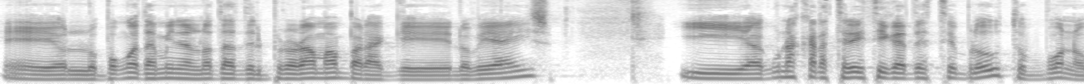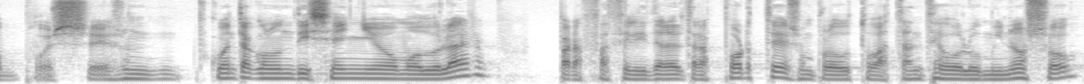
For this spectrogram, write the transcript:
eh, os lo pongo también en las notas del programa para que lo veáis. Y algunas características de este producto, bueno, pues es un, cuenta con un diseño modular para facilitar el transporte, es un producto bastante voluminoso,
